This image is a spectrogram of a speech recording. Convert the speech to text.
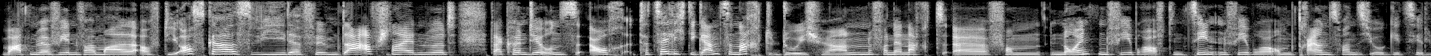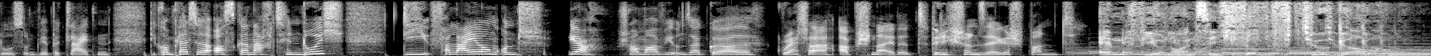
warten wir auf jeden Fall mal auf die Oscars, wie der Film da abschneiden wird. Da könnt ihr uns auch tatsächlich die ganze Nacht durchhören. Von der Nacht äh, vom 9. Februar auf den 10. Februar um 23 Uhr geht's hier los und wir begleiten die komplette Oscar-Nacht hindurch, die Verleihung und ja, schau mal, wie unser Girl Greta abschneidet. Bin ich schon sehr gespannt. M94 5 to go.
